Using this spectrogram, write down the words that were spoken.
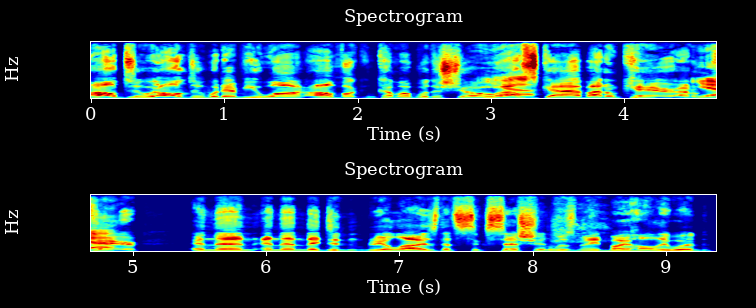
"I'll do it. I'll do whatever you want. I'll fucking come up with a show. Yeah. I'll scab. I don't care. I don't Yeah. care." And then and then they didn't realize that Succession was made by Hollywood.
